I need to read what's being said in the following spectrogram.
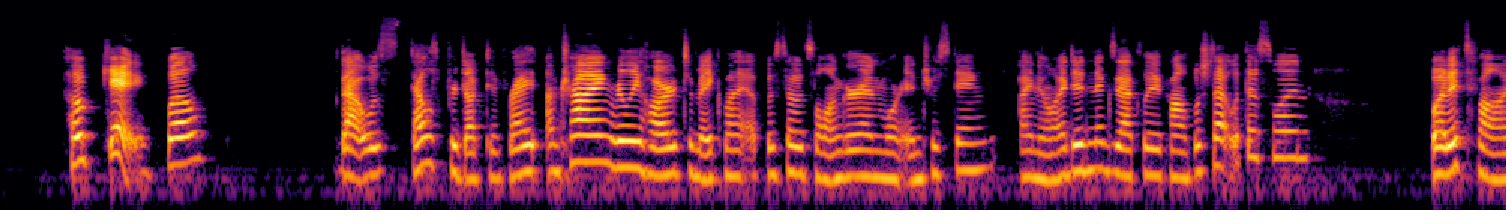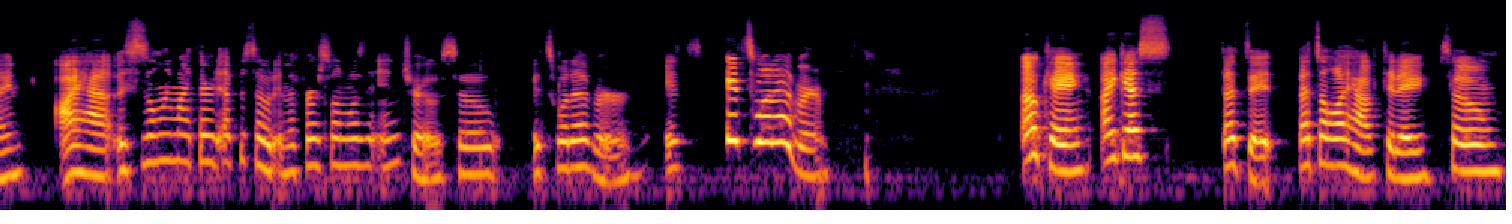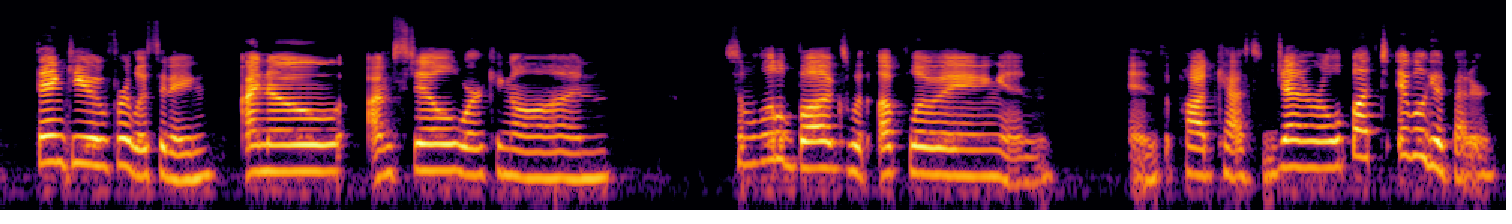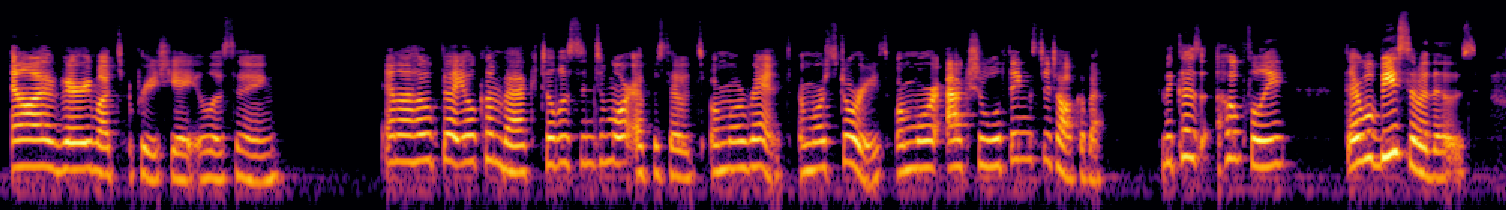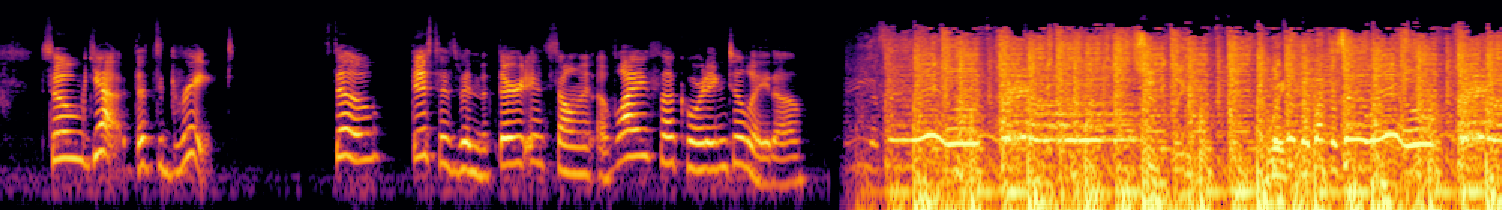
Okay. Well, that was that was productive, right? I'm trying really hard to make my episodes longer and more interesting. I know I didn't exactly accomplish that with this one, but it's fine. I have this is only my third episode and the first one was an intro, so it's whatever. It's it's whatever. Okay, I guess that's it. That's all I have today. So, thank you for listening. I know I'm still working on some little bugs with uploading and and the podcast in general, but it will get better. And I very much appreciate you listening. And I hope that you'll come back to listen to more episodes, or more rants, or more stories, or more actual things to talk about. Because hopefully there will be some of those. So, yeah, that's great. So, this has been the third installment of Life According to Leda. Waiting.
